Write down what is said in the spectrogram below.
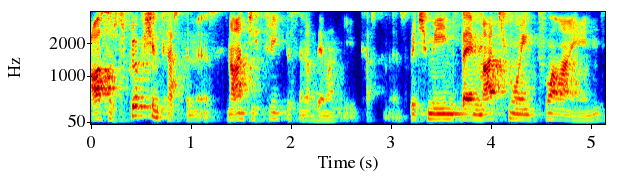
Our subscription customers, 93% of them are new customers, which means they're much more inclined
